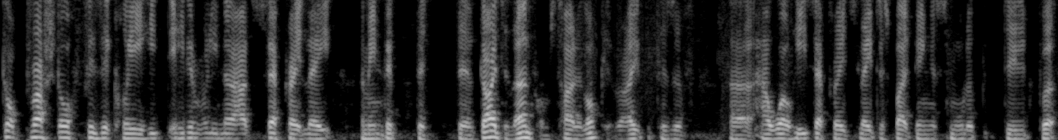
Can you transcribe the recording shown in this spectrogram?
got brushed off physically. He he didn't really know how to separate late. I mean, the the, the guy to learn from is Tyler Lockett, right? Because of uh, how well he separates late, despite being a smaller dude. But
